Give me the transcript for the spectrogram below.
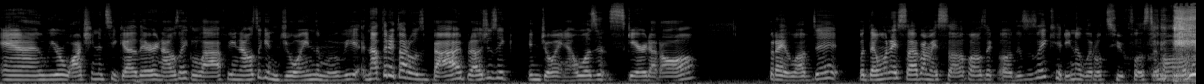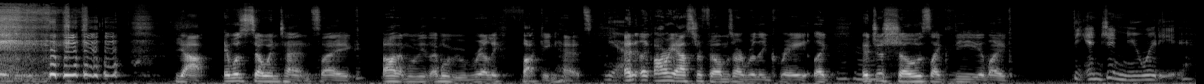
And we were watching it together, and I was like laughing. I was like enjoying the movie. Not that I thought it was bad, but I was just like enjoying. it. I wasn't scared at all, but I loved it. But then when I saw it by myself, I was like, "Oh, this is like hitting a little too close to home." Yeah, it was so intense. Like, oh, that movie, that movie really fucking hits. yeah, And like Ari Aster films are really great. Like, Mhm. it just shows like the like the ingenuity.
